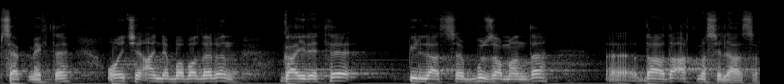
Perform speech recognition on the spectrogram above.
sepmekte. Onun için anne babaların gayreti bilhassa bu zamanda e, daha da artması lazım.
